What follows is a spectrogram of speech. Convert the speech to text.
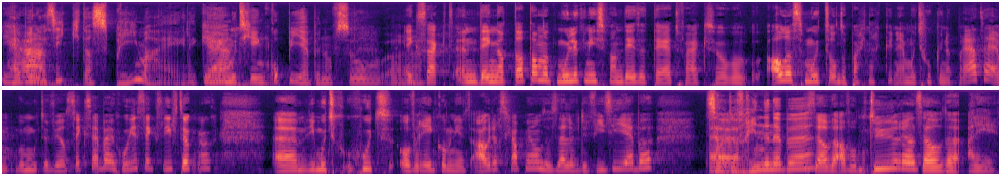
hebben als ik. Dat is prima eigenlijk. Je moet geen kopie hebben of zo. Uh. Exact. En ik denk dat dat dan het moeilijke is van deze tijd vaak. Zo. We, alles moet onze partner kunnen. Hij moet goed kunnen praten en we moeten veel seks hebben. Goede seks liefst ook nog. Um, die moet goed overeenkomen in het ouderschap met ons, dezelfde visie hebben. Dezelfde uh, vrienden hebben. Dezelfde avonturen, dezelfde... Allee,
